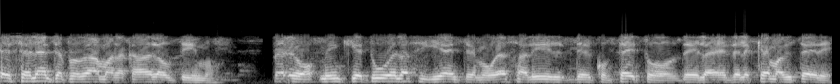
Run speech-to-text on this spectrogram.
excelente programa, la cara del autismo. Pero mi inquietud es la siguiente, me voy a salir del contexto de la- del esquema de ustedes.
